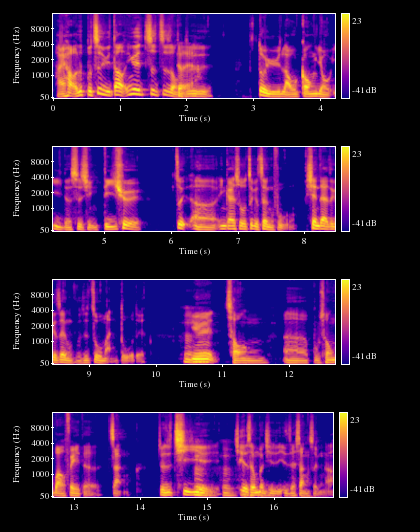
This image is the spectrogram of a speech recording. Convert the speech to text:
还好，这不至于到，因为这这种就是对于劳工有益的事情，的确最呃，应该说这个政府现在这个政府是做蛮多的，嗯、因为从呃，补充保费的涨，就是企业、嗯嗯、企业成本其实一直在上升啊。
